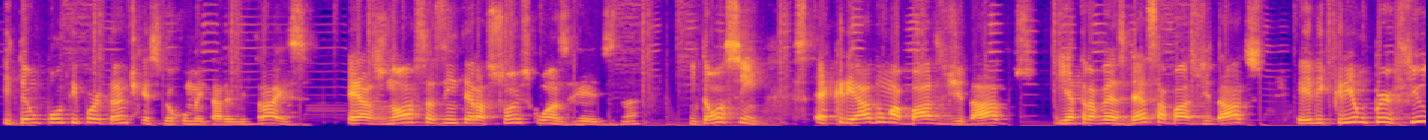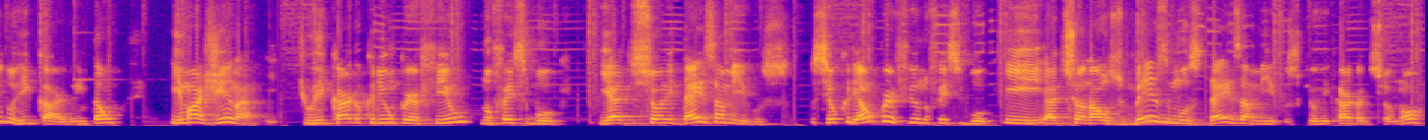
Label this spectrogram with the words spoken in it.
E tem um ponto importante que esse documentário ele traz, é as nossas interações com as redes, né? Então, assim, é criada uma base de dados e através dessa base de dados ele cria um perfil do Ricardo. Então, imagina que o Ricardo cria um perfil no Facebook e adicione 10 amigos. Se eu criar um perfil no Facebook e adicionar os mesmos 10 amigos que o Ricardo adicionou,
